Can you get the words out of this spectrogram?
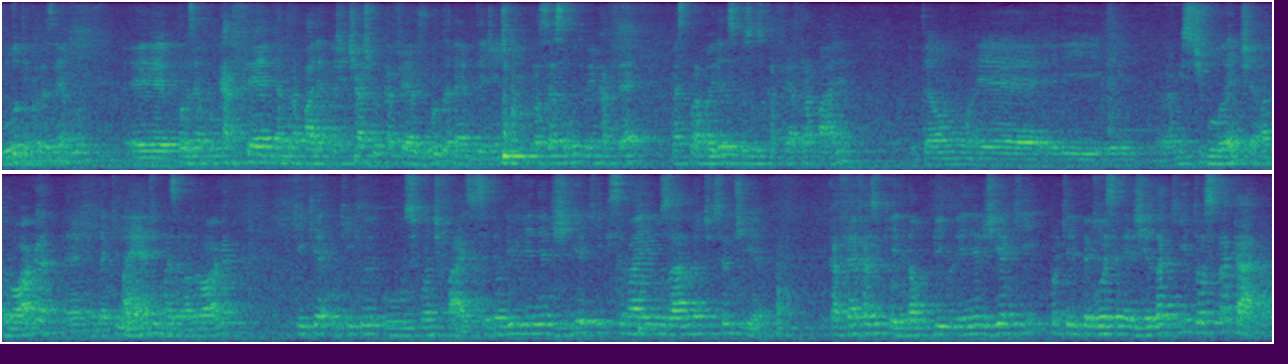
glúten, por exemplo. É, por exemplo, o café me atrapalha. A gente acha que o café ajuda, né? Tem gente que processa muito bem o café, mas para a maioria das pessoas o café atrapalha. Então, é, ele, ele é um estimulante, é uma droga, né? ainda que leve, mas é uma droga. O que, que, é- o, que, que o estimulante faz? Você tem um nível de energia aqui que você vai usar durante o seu dia. O café faz o quê? Ele dá um pico de energia aqui, porque ele pegou essa energia daqui e trouxe para cá.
